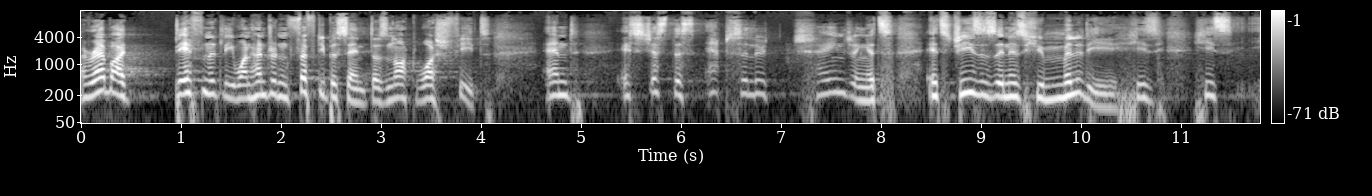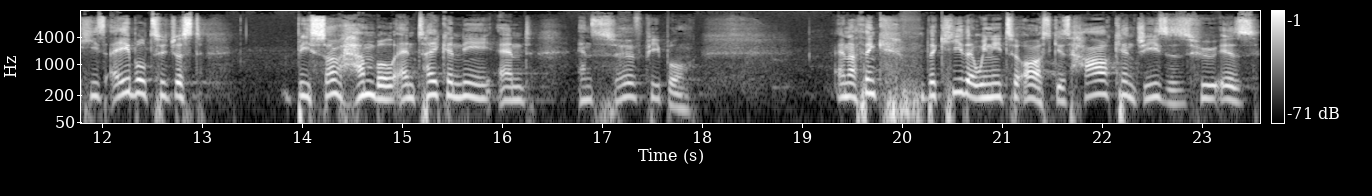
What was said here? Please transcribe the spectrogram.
A rabbi definitely 150% does not wash feet. And it's just this absolute changing. It's, it's Jesus in his humility. He's, he's, he's able to just be so humble and take a knee and, and serve people. And I think the key that we need to ask is how can Jesus, who is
